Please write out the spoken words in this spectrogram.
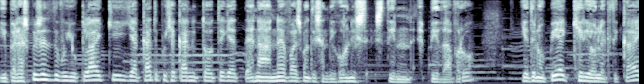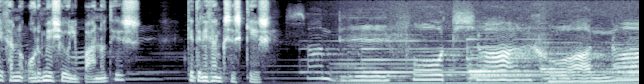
υπερασπίζεται τη Βουγιουκλάκη για κάτι που είχε κάνει τότε για ένα ανέβασμα της Αντιγόνης στην Επίδαυρο, για την οποία κυριολεκτικά είχαν ορμήσει όλοι πάνω της και την είχαν ξεσκίσει. σαν τη φωτιά έχω ανάψει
